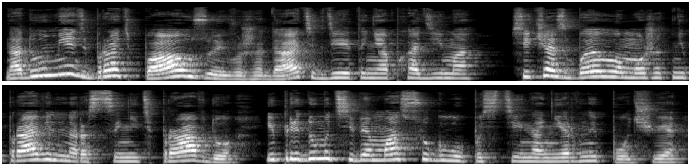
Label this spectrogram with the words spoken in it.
Надо уметь брать паузу и выжидать, где это необходимо. Сейчас Белла может неправильно расценить правду и придумать себе массу глупостей на нервной почве.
